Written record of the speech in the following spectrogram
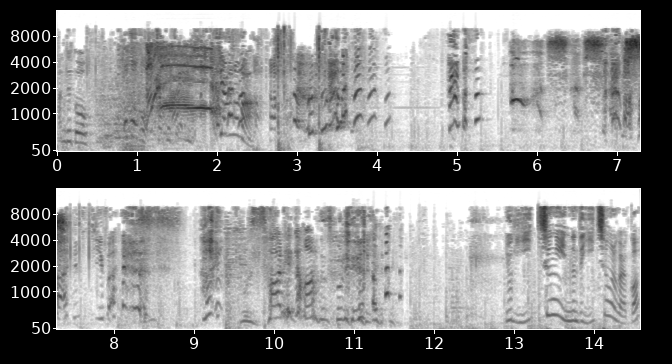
한 대 더. 어머머. 짱놈아! 아, 씨발. 뭐 살해당하는 소리를. 여기 2층이 있는데 2층을 갈까?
